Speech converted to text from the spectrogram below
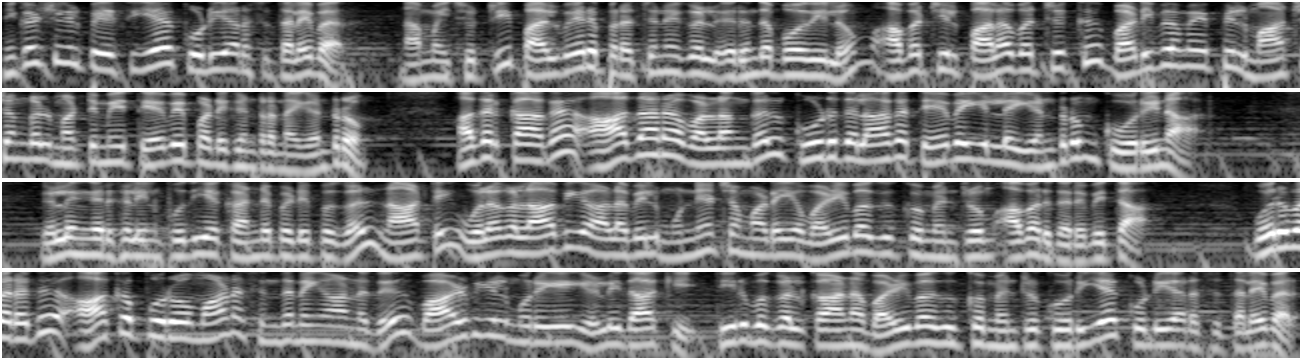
நிகழ்ச்சியில் பேசிய குடியரசுத் தலைவர் நம்மை சுற்றி பல்வேறு பிரச்சனைகள் இருந்தபோதிலும் அவற்றில் பலவற்றுக்கு வடிவமைப்பில் மாற்றங்கள் மட்டுமே தேவைப்படுகின்றன என்றும் அதற்காக ஆதார வளங்கள் கூடுதலாக தேவையில்லை என்றும் கூறினார். இளைஞர்களின் புதிய கண்டுபிடிப்புகள் நாட்டை உலகளாவிய அளவில் முன்னேற்றமடைய வழிவகுக்கும் என்றும் அவர் தெரிவித்தார். ஒருவரது ஆக்கப்பூர்வமான சிந்தனையானது வாழ்வியல் முறையை எளிதாக்கி தீர்வுகள் காண வழிவகுக்கும் என்று கூறிய குடியரசுத் தலைவர்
